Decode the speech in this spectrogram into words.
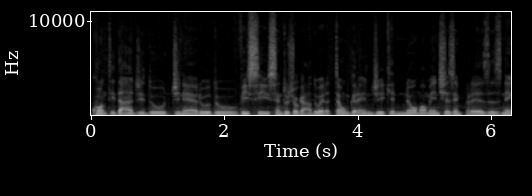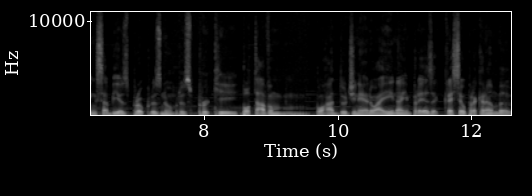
quantidade do dinheiro do VC sendo jogado era tão grande que normalmente as empresas nem sabiam os próprios números, porque botavam porrada do dinheiro aí na empresa, cresceu pra caramba,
